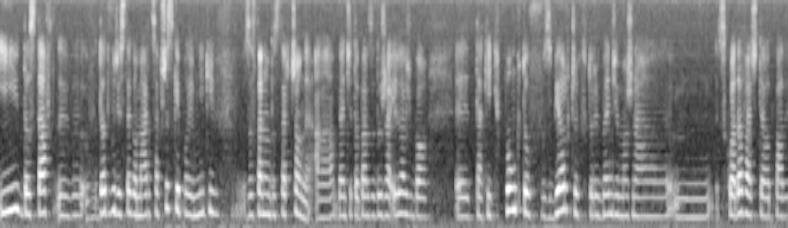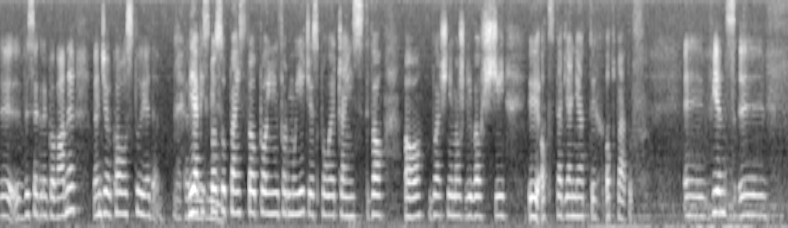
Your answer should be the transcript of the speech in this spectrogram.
i dostaw, y, do 20 marca wszystkie pojemniki zostaną dostarczone, a będzie to bardzo duża ilość, bo y, takich punktów zbiorczych, w których będzie można mm, składować te odpady wysegregowane, będzie około 101 na W jaki gminy. sposób Państwo poinformujecie społeczeństwo o właśnie możliwości odstawiania tych odpadów? Więc w-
